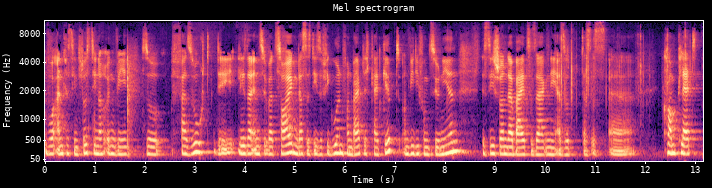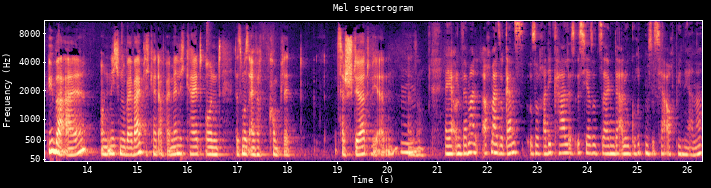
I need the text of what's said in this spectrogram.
wo Ann-Christine Klusti noch irgendwie so versucht, die LeserInnen zu überzeugen, dass es diese Figuren von Weiblichkeit gibt und wie die funktionieren, ist sie schon dabei zu sagen, nee, also das ist äh, komplett überall und nicht nur bei Weiblichkeit, auch bei Männlichkeit und das muss einfach komplett zerstört werden. Mhm. Also. Ja, ja, und wenn man auch mal so ganz so radikal ist, ist ja sozusagen der Algorithmus ist ja auch binär, ne?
